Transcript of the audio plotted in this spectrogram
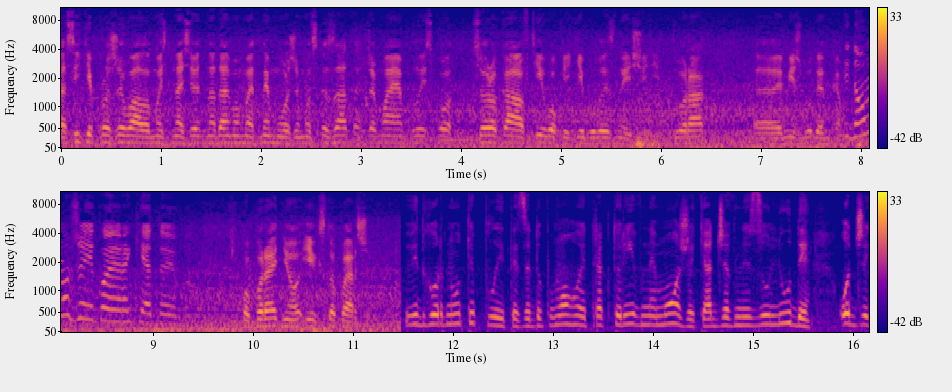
Е, Скільки проживало, ми на сьогодні на даний момент не можемо сказати. Вже маємо близько 40 автівок, які були знищені в дворах е, між будинками. Відомо вже якою ракетою було? Попередньо їх 101. Відгорнути плити за допомогою тракторів не можуть, адже внизу люди. Отже,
